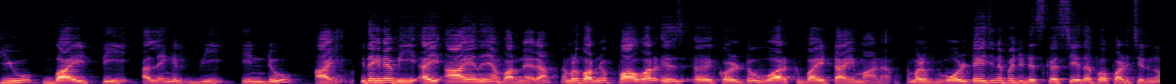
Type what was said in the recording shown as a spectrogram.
Q by T അല്ലെങ്കിൽ വി ഇന്റു ഐ ഇതെങ്ങനെ വി ഐ ആയ എന്ന് ഞാൻ പറഞ്ഞുതരാം. നമ്മൾ പറഞ്ഞു power is equal to work by time ആണ്. നമ്മൾ വോൾട്ടേജിനെ പറ്റി ഡിസ്കസ് ചെയ്തപ്പോൾ പഠിച്ചിരുന്നു.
